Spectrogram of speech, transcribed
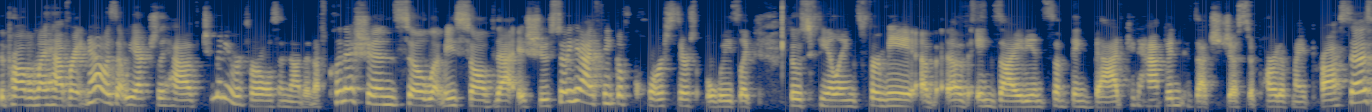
the problem I have right now is that we actually have too many referrals and not enough clinicians. So let me solve that issue. So yeah, I think of course there's always like those feelings for me of, of anxiety and something bad could happen because that's just a part of my process.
